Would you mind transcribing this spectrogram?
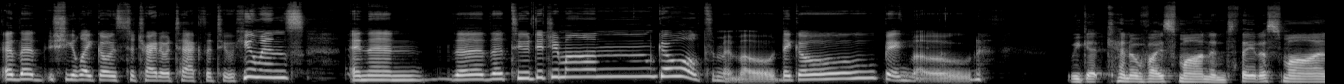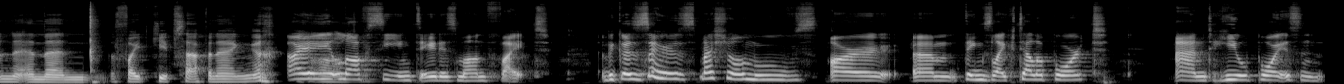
And then she like goes to try to attack the two humans, and then the the two Digimon go ultimate mode. They go big mode. we get Canoweissmon and Thetismon and then the fight keeps happening I Um, love seeing Thetismon fight because her special moves are um, things like teleport and heal poison.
